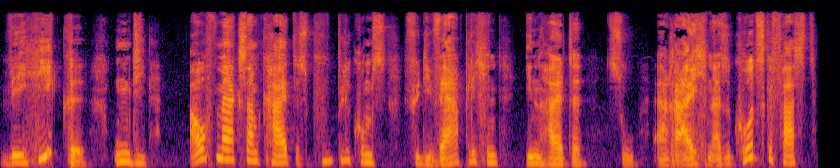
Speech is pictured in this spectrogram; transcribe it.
Vehikel, um die Aufmerksamkeit des Publikums für die werblichen Inhalte zu erreichen. Also kurz gefasst,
